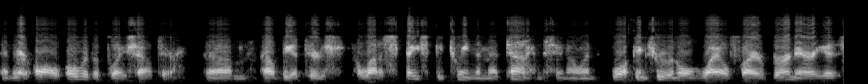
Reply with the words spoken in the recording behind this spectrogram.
and they're all over the place out there. Um, albeit there's a lot of space between them at times, you know, and walking through an old wildfire burn area is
